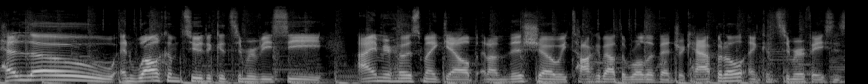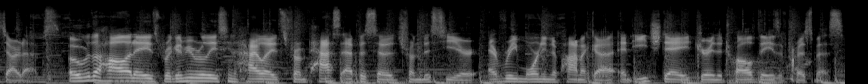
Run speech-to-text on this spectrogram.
Hello, and welcome to the Consumer VC. I am your host, Mike Gelb, and on this show, we talk about the world of venture capital and consumer facing startups. Over the holidays, we're going to be releasing highlights from past episodes from this year every morning of Hanukkah and each day during the 12 days of Christmas.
